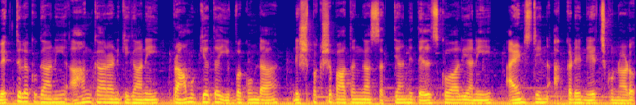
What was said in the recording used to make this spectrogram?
వ్యక్తులకు గాని అహంకారానికి గాని ప్రాముఖ్యత ఇవ్వకుండా నిష్పక్షపాతంగా సత్యాన్ని తెలుసుకోవాలి అని ఐన్స్టీన్ అక్కడే నేర్చుకున్నాడు.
